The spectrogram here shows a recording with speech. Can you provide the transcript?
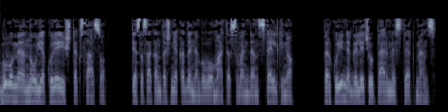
Buvome nauja kurie iš Teksaso. Tiesą sakant, aš niekada nebuvau matęs vandens telkinio, per kurį negalėčiau permesti akmens.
